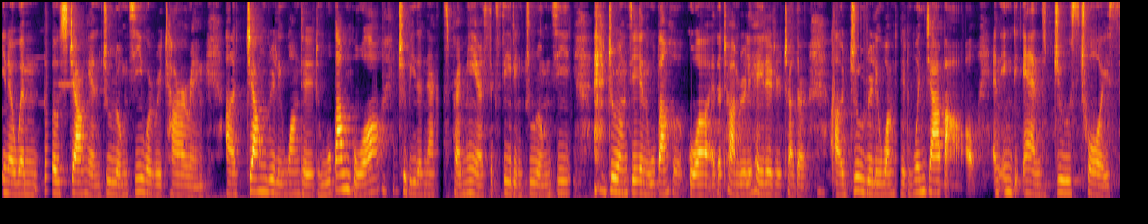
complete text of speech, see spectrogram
you know, when both Jiang and Zhu Rongji were retiring, uh, Jiang really wanted Wu Bangguo mm-hmm. to be the next premier, succeeding Zhu Rongji. Zhu Rongji and Wu Bangguo at the time really hated each other. Uh, Zhu really wanted Wen Jiabao, and in the end, Zhu's choice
